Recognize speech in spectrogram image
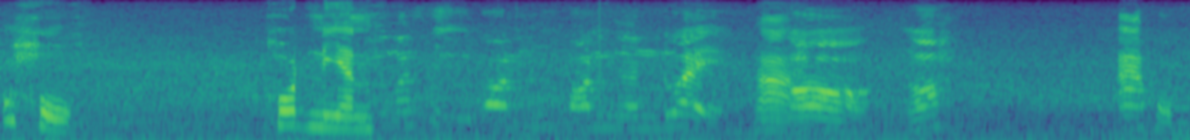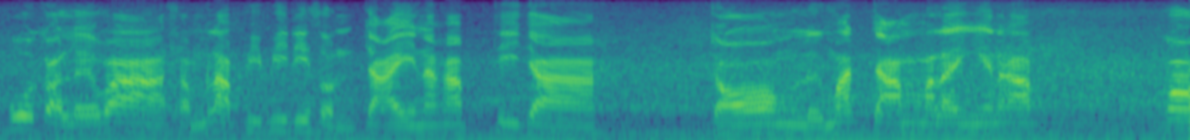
โอ้โห โคตรเนียนคือมันสีบอลบอลเงินด้วย อะ ก็เนาะอะผมพูดก่อนเลยว่าสำหรับพี่ๆที่สนใจนะครับ ที่จะจองหรือมัดจำอะไรอย่างเงี้ยนะครับ ก็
